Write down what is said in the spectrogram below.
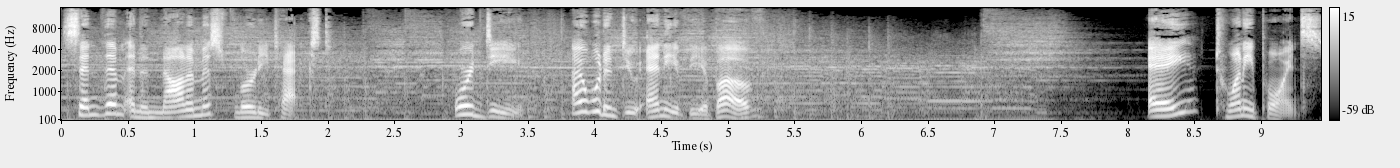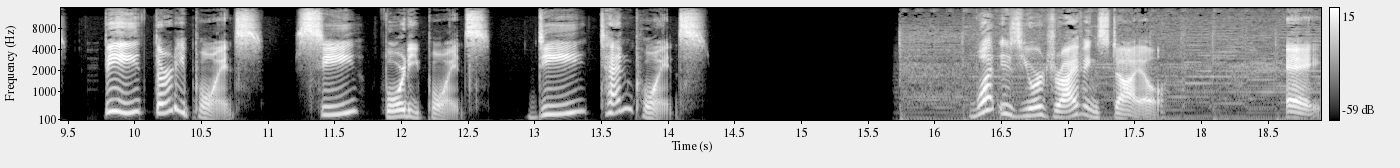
Send them an anonymous flirty text. Or D. I wouldn't do any of the above. A. 20 points. B. 30 points. C. 40 points. D. 10 points. What is your driving style? A.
